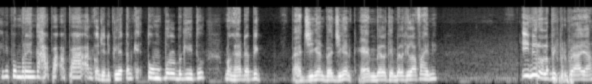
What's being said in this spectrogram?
Ini pemerintah apa-apaan kok jadi kelihatan kayak tumpul begitu menghadapi bajingan-bajingan gembel-gembel khilafah ini. Ini loh lebih berbahaya.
